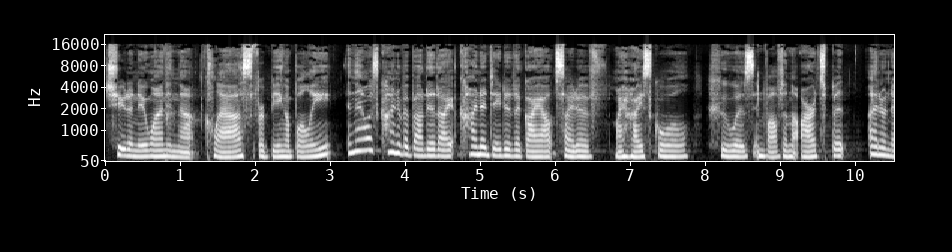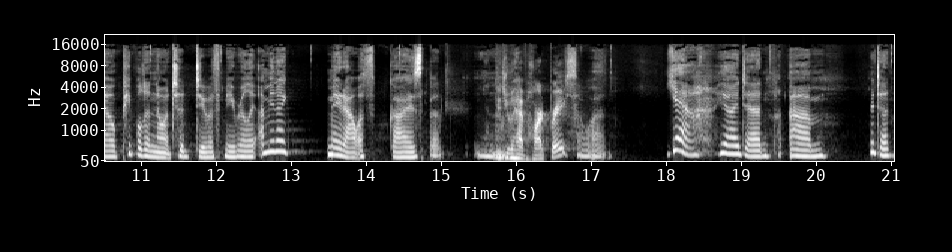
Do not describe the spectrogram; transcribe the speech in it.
chewed a new one in that class for being a bully. And that was kind of about it. I kind of dated a guy outside of my high school who was involved in the arts, but I don't know. People didn't know what to do with me really. I mean, I made out with guys, but you know, Did you have heartbreak? so what? Yeah, yeah, I did. Um, I did.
